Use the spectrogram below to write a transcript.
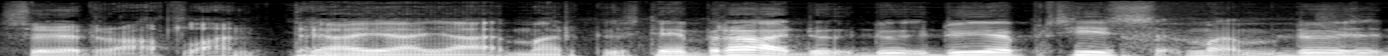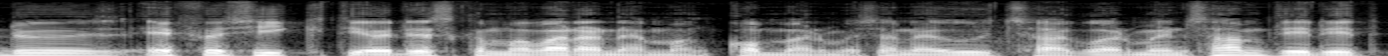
södra Atlanten. Ja, ja, ja, Markus, det är bra. Du, du, du, gör precis, du, du är försiktig och det ska man vara när man kommer med sådana utsagor, men samtidigt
